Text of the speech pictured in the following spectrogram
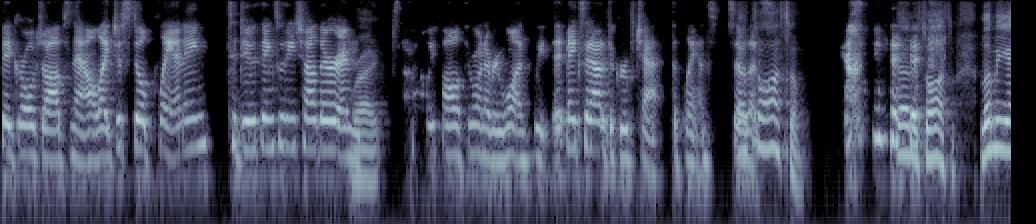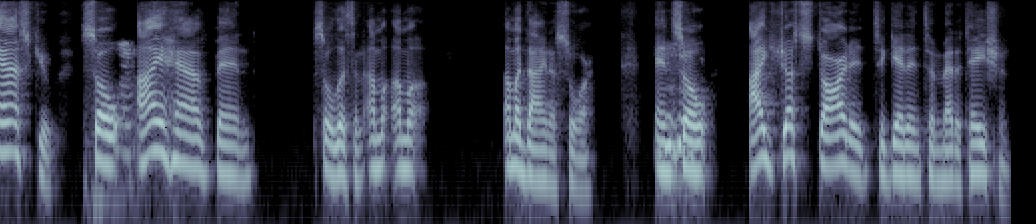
big girl jobs now, like just still planning to do things with each other and right. we follow through on every one. We it makes it out of the group chat, the plans. So that's, that's... awesome. that is awesome. Let me ask you. So mm-hmm. I have been so listen, I'm I'm a I'm a dinosaur. And so I just started to get into meditation.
